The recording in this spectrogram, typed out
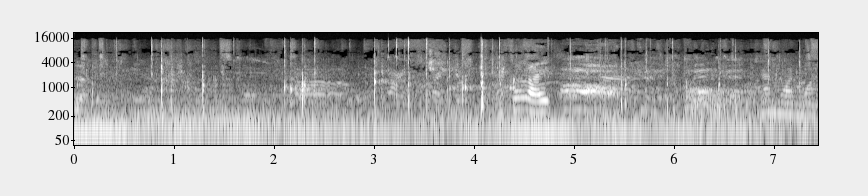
Yeah. That's all right. Ten one one.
